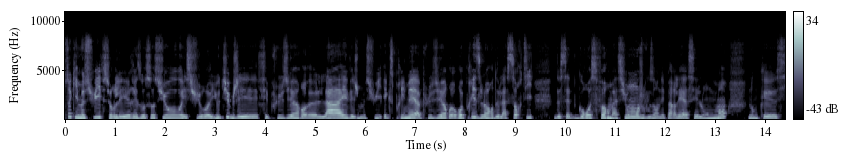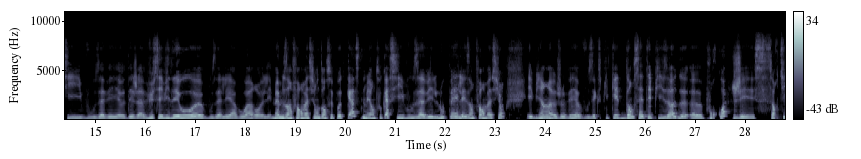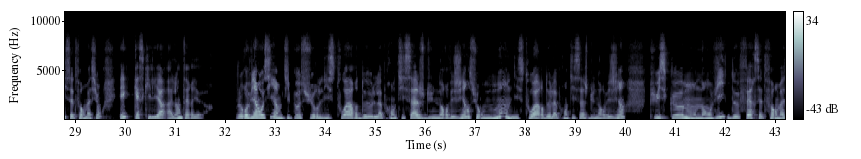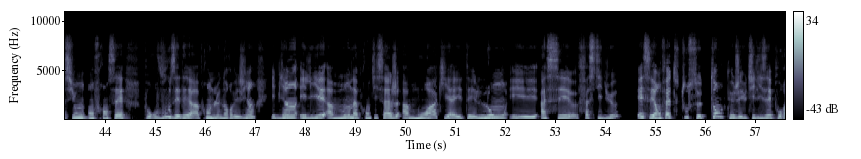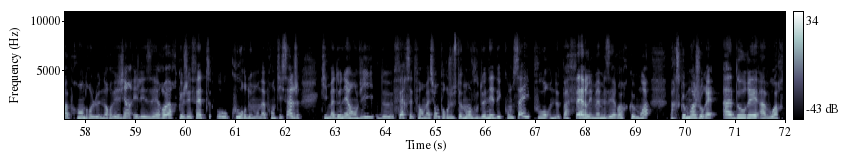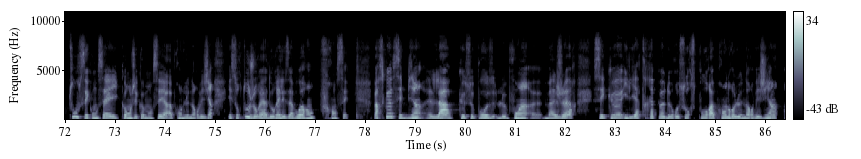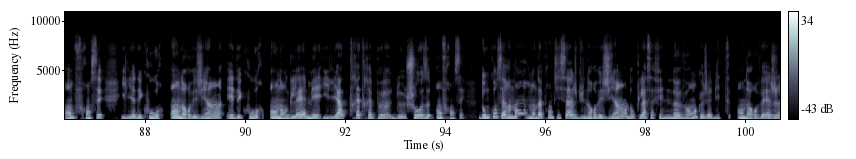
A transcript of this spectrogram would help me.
Ceux qui me suivent sur les réseaux sociaux et sur euh, YouTube, j'ai fait plusieurs euh, lives et je me suis exprimée à plusieurs euh, reprises lors de la sortie de cette grosse formation. Je vous en ai parlé assez longuement. Donc si vous avez déjà vu ces vidéos, vous allez avoir les mêmes informations dans ce podcast. Mais en tout cas, si vous avez loupé les informations, eh bien, je vais vous expliquer dans cet épisode pourquoi j'ai sorti cette formation et qu'est-ce qu'il y a à l'intérieur. Je reviens aussi un petit peu sur l'histoire de l'apprentissage du norvégien, sur mon histoire de l'apprentissage du norvégien, puisque mon envie de faire cette formation en français pour vous aider à apprendre le norvégien, eh bien, est liée à mon apprentissage à moi, qui a été long et assez fastidieux. Et c'est en fait tout ce temps que j'ai utilisé pour apprendre le norvégien et les erreurs que j'ai faites au cours de mon apprentissage qui m'a donné envie de faire cette formation pour justement vous donner des conseils pour ne pas faire les mêmes erreurs que moi, parce que moi j'aurais adoré avoir tous ces conseils quand j'ai commencé à apprendre le norvégien, et surtout j'aurais adoré les avoir en français. Parce que c'est bien là que se pose le point euh, majeur, c'est qu'il y a très peu de ressources pour apprendre le norvégien en français. Il y a des cours en norvégien et des cours en anglais, mais il y a très très peu de choses en français. Donc concernant mon apprentissage du norvégien, donc là ça fait 9 ans que j'habite en Norvège,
